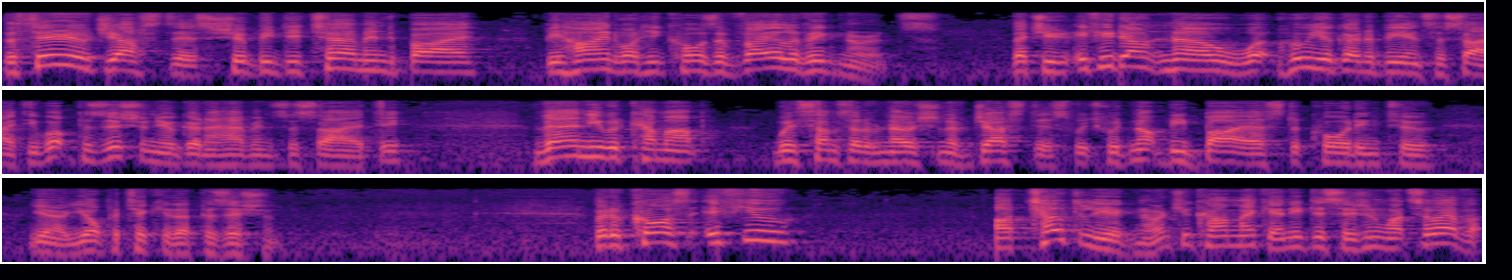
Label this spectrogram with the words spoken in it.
the theory of justice should be determined by behind what he calls a veil of ignorance. That you, if you don't know what, who you're going to be in society, what position you're going to have in society, then you would come up with some sort of notion of justice which would not be biased according to you know, your particular position. But of course, if you are totally ignorant, you can't make any decision whatsoever.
